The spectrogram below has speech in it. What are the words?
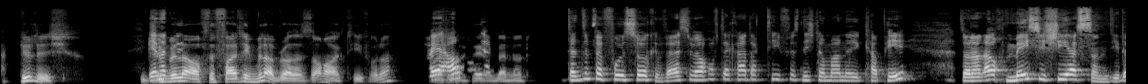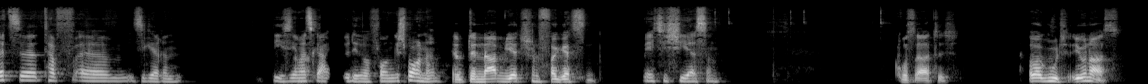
Natürlich. Jim ja, Miller of the Fighting Miller Brothers ist auch noch aktiv, oder? Wer auch? Dann sind wir Full Circle. Weißt du, wer auch auf der Karte aktiv ist? Nicht nur mal eine KP, sondern auch Macy Shearson, die letzte TAF-Siegerin, die es jemals gab, über die wir vorhin gesprochen haben. Ich habe den Namen jetzt schon vergessen. Macy Shearson. Großartig. Aber gut, Jonas.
